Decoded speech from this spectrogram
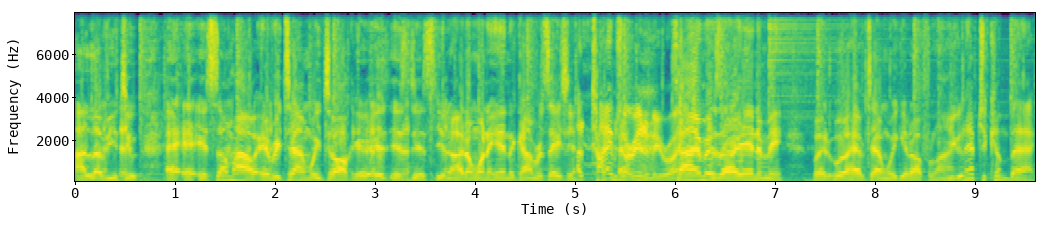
I love you too. It's somehow every time we talk, it's just you know I don't want to end the conversation. Time's our enemy, right? Time is our enemy, but we'll have time when we get offline. You're gonna have to come back,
